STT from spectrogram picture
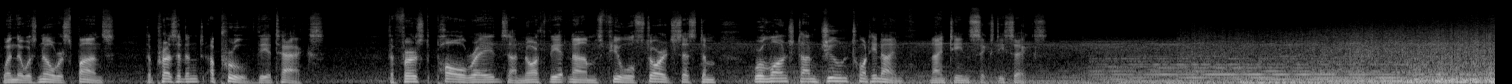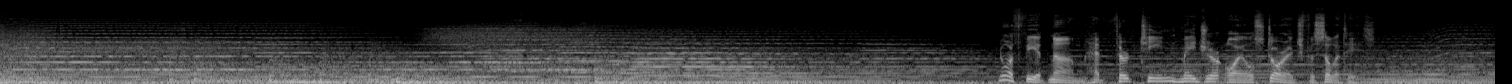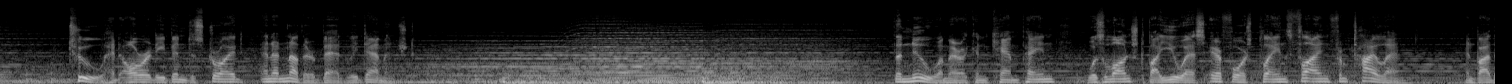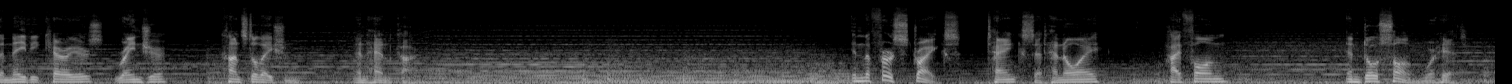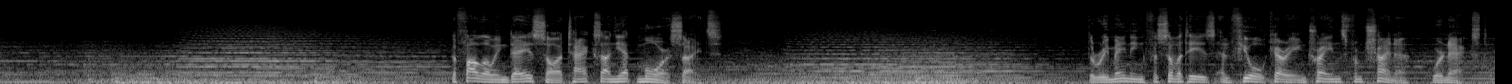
When there was no response, the president approved the attacks. The first POL raids on North Vietnam's fuel storage system were launched on June 29, 1966. North Vietnam had 13 major oil storage facilities. Two had already been destroyed and another badly damaged. The new American campaign was launched by U.S. Air Force planes flying from Thailand and by the Navy carriers Ranger, Constellation, and Hancock. In the first strikes, Tanks at Hanoi, Haiphong, and Do Son were hit. The following days saw attacks on yet more sites. The remaining facilities and fuel-carrying trains from China were next.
